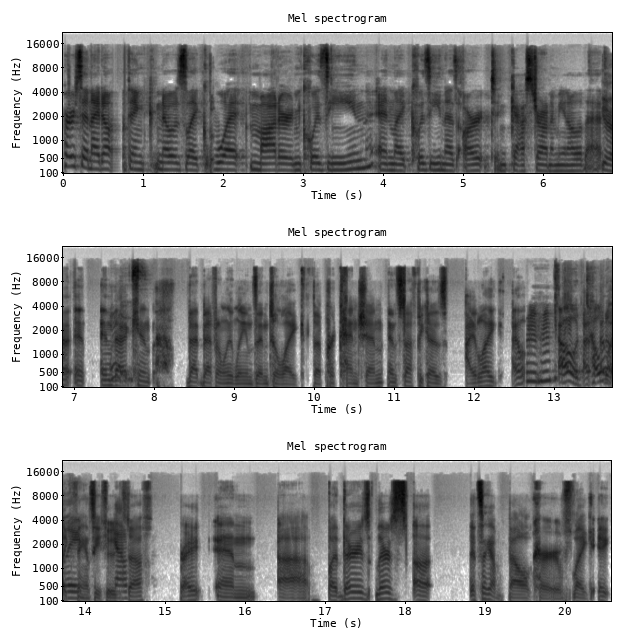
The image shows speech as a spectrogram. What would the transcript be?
person I don't think knows like what modern cuisine and like cuisine as art and gastronomy and all of that. Yeah, and, and It that is. can that definitely leans into like the pretension and stuff because I like I, Mhm. Oh, I- I, totally. like fancy food Yeah. stuff, right? And uh but there's there's uh it's like a bell curve. Like it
